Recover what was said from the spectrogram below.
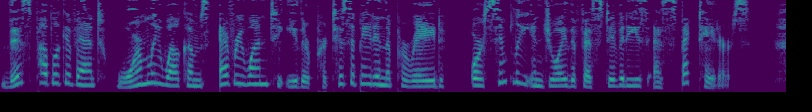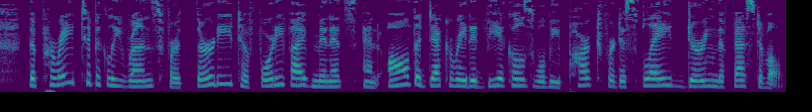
This public event warmly welcomes everyone to either participate in the parade or simply enjoy the festivities as spectators. The parade typically runs for 30 to 45 minutes and all the decorated vehicles will be parked for display during the festival.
